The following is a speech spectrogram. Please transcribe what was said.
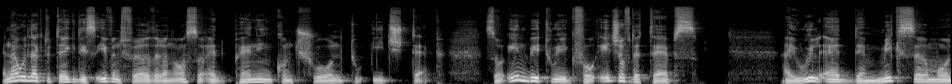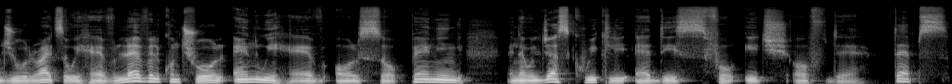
And I would like to take this even further and also add panning control to each tap. So in Bitwig, for each of the taps, I will add the mixer module, right? So we have level control and we have also panning. And I will just quickly add this for each of the taps.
